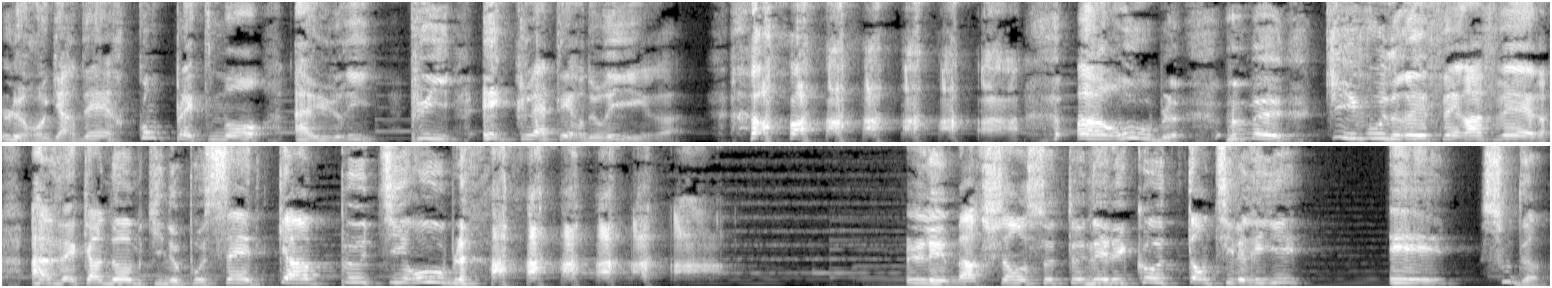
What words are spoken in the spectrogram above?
le regardèrent complètement ahuris, puis éclatèrent de rire. un rouble? Mais qui voudrait faire affaire avec un homme qui ne possède qu'un petit rouble? Les marchands se tenaient les côtes tant ils riaient. Et, soudain,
